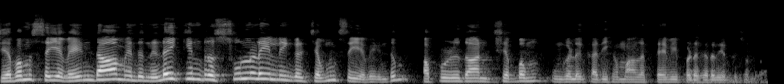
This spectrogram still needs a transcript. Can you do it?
ஜெபம் செய்ய வேண்டாம் என்று நினைக்கின்ற சூழ்நிலையில் நீங்கள் ஜெபம் செய்ய வேண்டும். அப்பொழுதுதான் ஜெபம் உங்களுக்கு அதிகமாக தேவைப்படுகிறது என்று சொல்லுவார்.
